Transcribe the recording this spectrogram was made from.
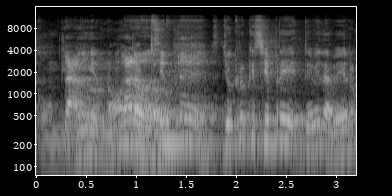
convivir, Claro, ¿no? claro, Tanto- siempre... Yo creo que siempre debe de haber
